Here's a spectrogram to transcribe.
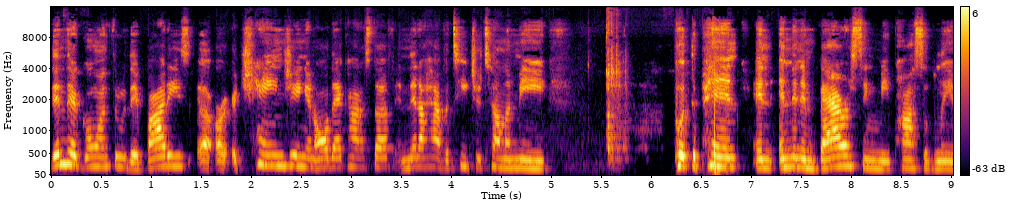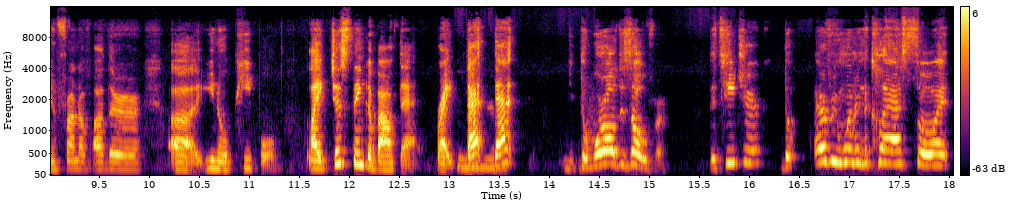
Then they're going through their bodies uh, are, are changing and all that kind of stuff. And then I have a teacher telling me, put the pen and and then embarrassing me possibly in front of other uh you know people like just think about that right mm-hmm. that that the world is over the teacher the everyone in the class saw it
